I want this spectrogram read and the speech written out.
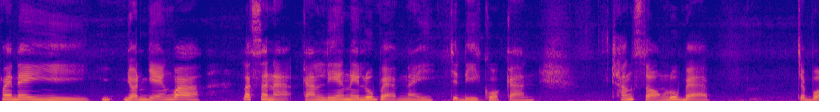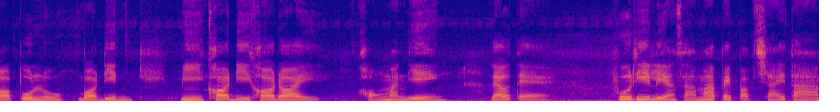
ไม่ได้ย้อนแย้งว่าลักษณะการเลี้ยงในรูปแบบไหนจะดีกว่ากัน ทั้งสองรูปแบบจะบ่อปูนหรือบ่อดิน มีข้อดีข้อด้อยของมันเอง แล้วแต่ผู้ที่เลี้ยงสามารถไปปรับใช้ตาม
